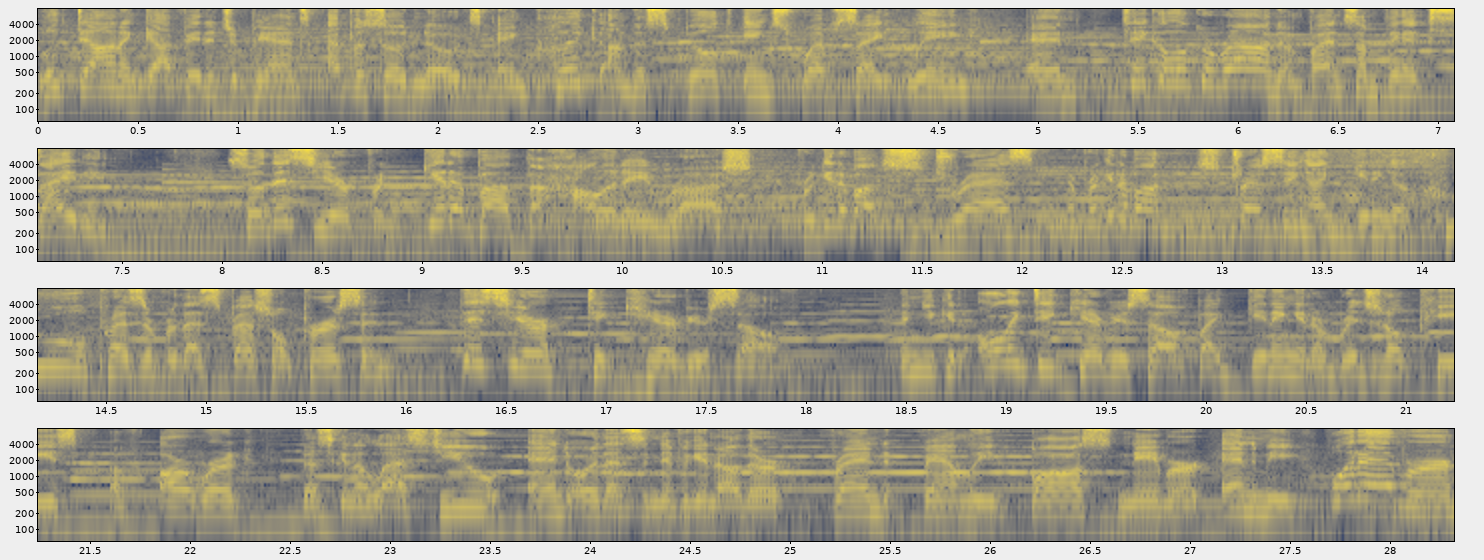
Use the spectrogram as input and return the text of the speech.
Look down in Got Faded Japan's episode notes and click on the Spilt Inks website link and take a look around and find something exciting. So this year, forget about the holiday rush, forget about stress, and forget about stressing on getting a cool present for that special person. This year, take care of yourself. And you can only take care of yourself by getting an original piece of artwork that's gonna last you and or that significant other, friend, family, boss, neighbor, enemy, whatever,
